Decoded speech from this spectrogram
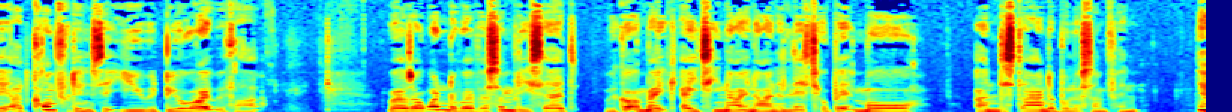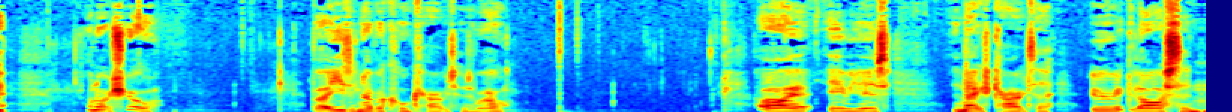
it had confidence that you would be all right with that. Whereas I wonder whether somebody said we've got to make 1899 a little bit more understandable or something. I'm not sure. But he's another cool character as well. Oh, yeah, here he is. The next character, Ulrik Larsen,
